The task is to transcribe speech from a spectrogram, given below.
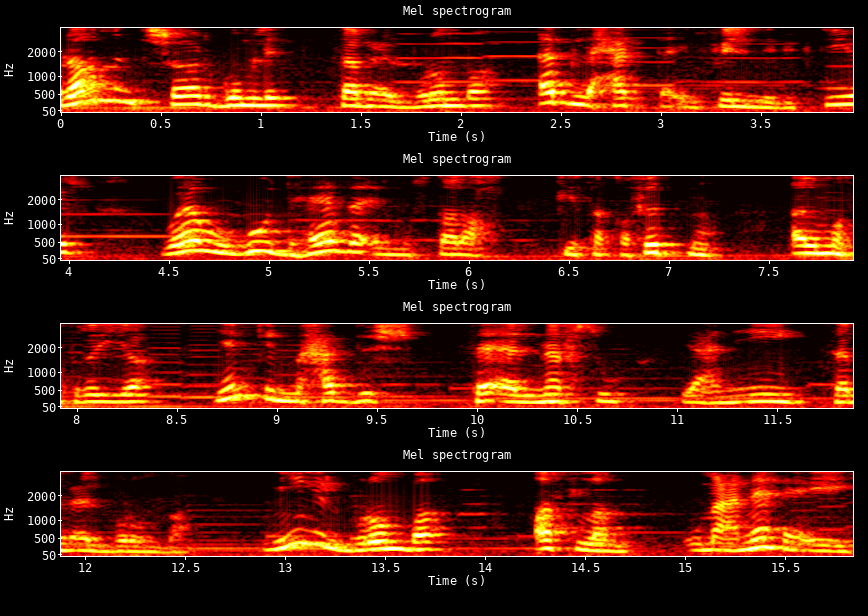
رغم انتشار جملة سبع البرومبا قبل حتى الفيلم بكتير ووجود هذا المصطلح في ثقافتنا المصرية يمكن محدش سأل نفسه يعني إيه سبع البرومبا. مين البرومبا أصلا ومعناها إيه؟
